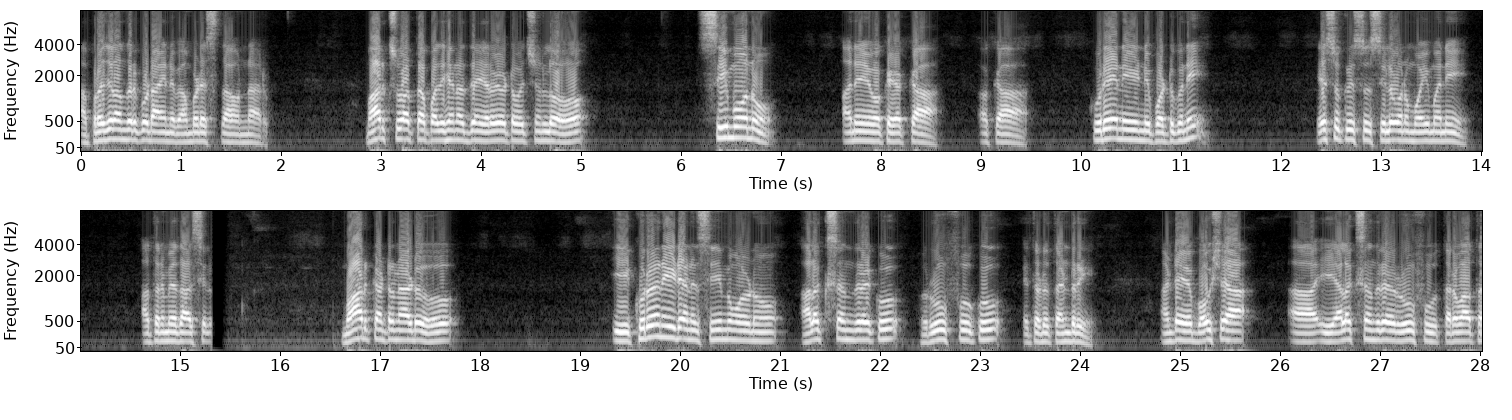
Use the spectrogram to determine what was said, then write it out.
ఆ ప్రజలందరూ కూడా ఆయన వెంబడిస్తూ ఉన్నారు. మార్క్స్ వార్త పదిహేను అధ్యాయం ఇరవై ఒకటి వచనంలో సీమోను అనే ఒక యొక్క ఒక కురేనీయుడిని పట్టుకుని యేసుక్రీస్తు శిలువను మోయమని అతని మీద ఆ శిలువ మార్క్ అంటున్నాడు ఈ కురేనీయుడు అనే సీమోను అలెక్సాంద్రకు రూఫుకు ఇతడు తండ్రి. అంటే బహుశా ఈ అలెక్సాంద్రియ రూఫ్ తర్వాత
